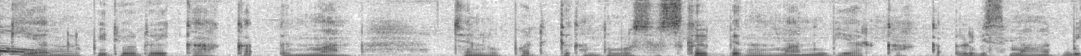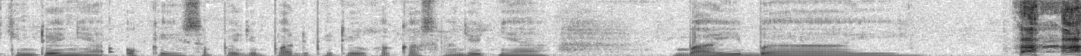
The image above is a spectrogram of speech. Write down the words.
sekian video dari kakak teman. Jangan lupa ditekan tombol subscribe ya teman biar kakak lebih semangat bikin videonya. Oke sampai jumpa di video kakak selanjutnya. Bye bye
